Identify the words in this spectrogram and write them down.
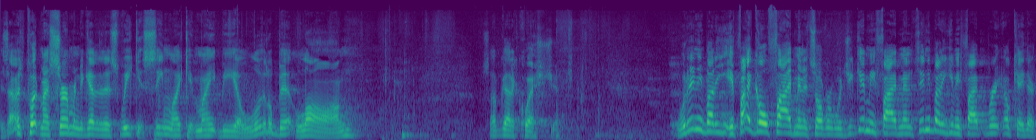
As I was putting my sermon together this week, it seemed like it might be a little bit long. So I've got a question. Would anybody, if I go five minutes over, would you give me five minutes? Anybody give me five? Okay, there.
